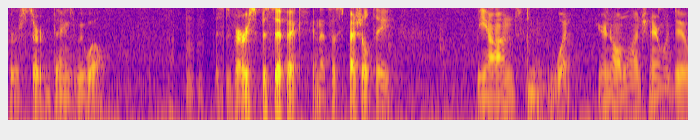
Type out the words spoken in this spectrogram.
for certain things, we will. This is very specific, and it's a specialty beyond what your normal engineer would do.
